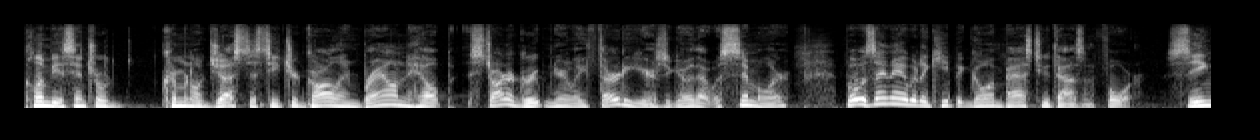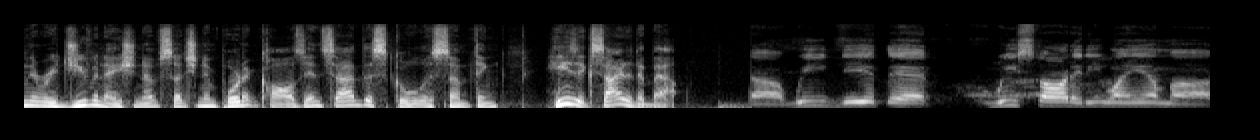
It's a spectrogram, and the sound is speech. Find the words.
Columbia Central criminal justice teacher Garland Brown helped start a group nearly 30 years ago that was similar, but was unable to keep it going past 2004. Seeing the rejuvenation of such an important cause inside the school is something he's excited about. Uh, we did that. We started EYM uh,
